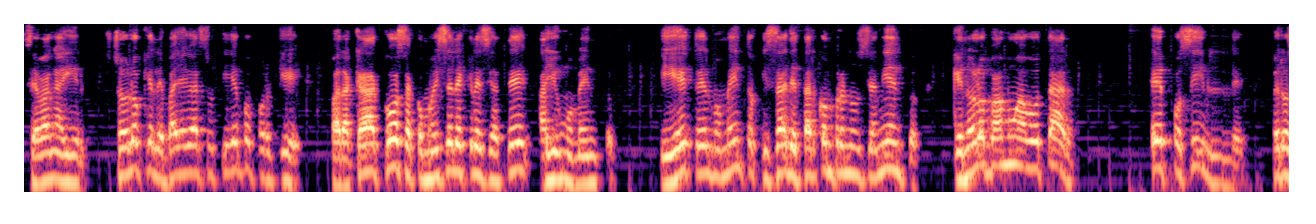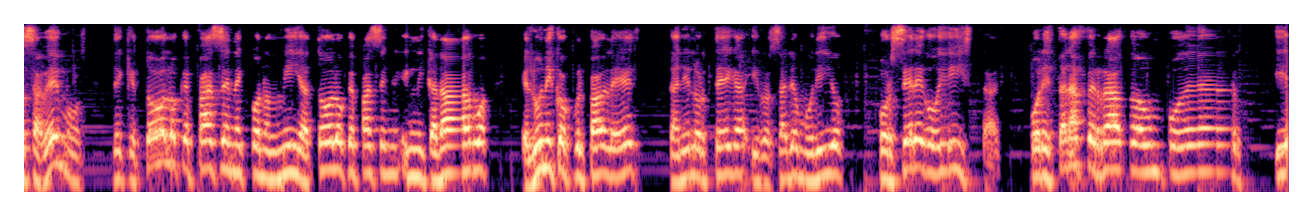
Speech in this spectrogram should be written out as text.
se van a ir. Solo que les va a llegar su tiempo porque para cada cosa, como dice el Eclesiastés, hay un momento. Y este es el momento quizás de estar con pronunciamiento, que no los vamos a votar. Es posible, pero sabemos de que todo lo que pasa en economía, todo lo que pasa en, Nicaragua, el único culpable es Daniel Ortega y Rosario Murillo por ser egoístas, por estar aferrados a un poder y,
